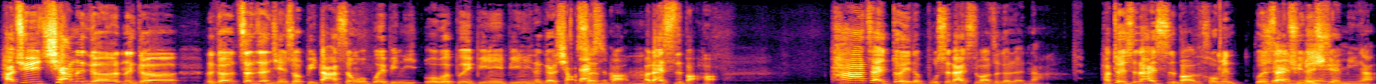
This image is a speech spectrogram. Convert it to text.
他去呛那个那个那个郑正前说：“比大声，我不会比你，我不会比你比你那个小声。”哈，啊，赖世宝哈，他在对的不是赖世宝这个人呐，啊。他对的是赖世宝后面文山区的选民啊，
